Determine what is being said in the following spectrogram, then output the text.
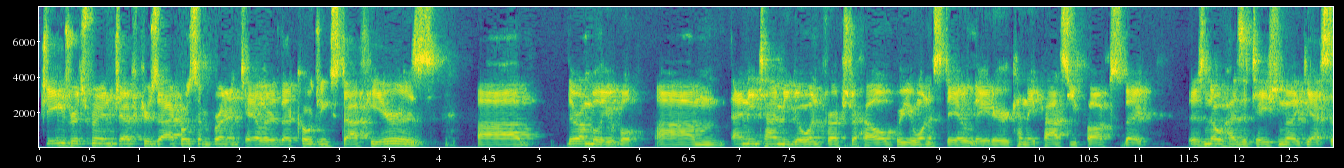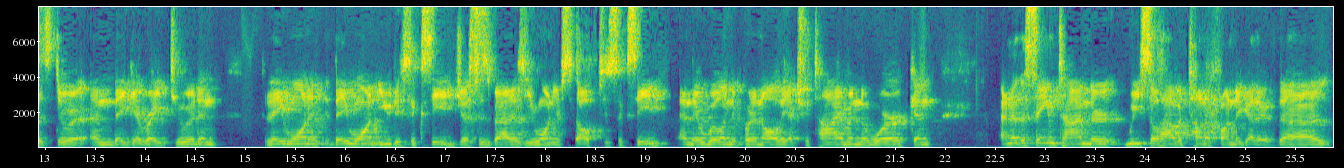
James Richmond, Jeff Kyrzakos, and Brennan Taylor, the coaching staff here is uh, they're unbelievable. Um, anytime you go in for extra help or you want to stay out later, can they pass you pucks? Like, there's no hesitation. Like, yes, let's do it, and they get right to it. And they want it, they want you to succeed just as bad as you want yourself to succeed, and they're willing to put in all the extra time and the work, and and at the same time, they we still have a ton of fun together. The,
